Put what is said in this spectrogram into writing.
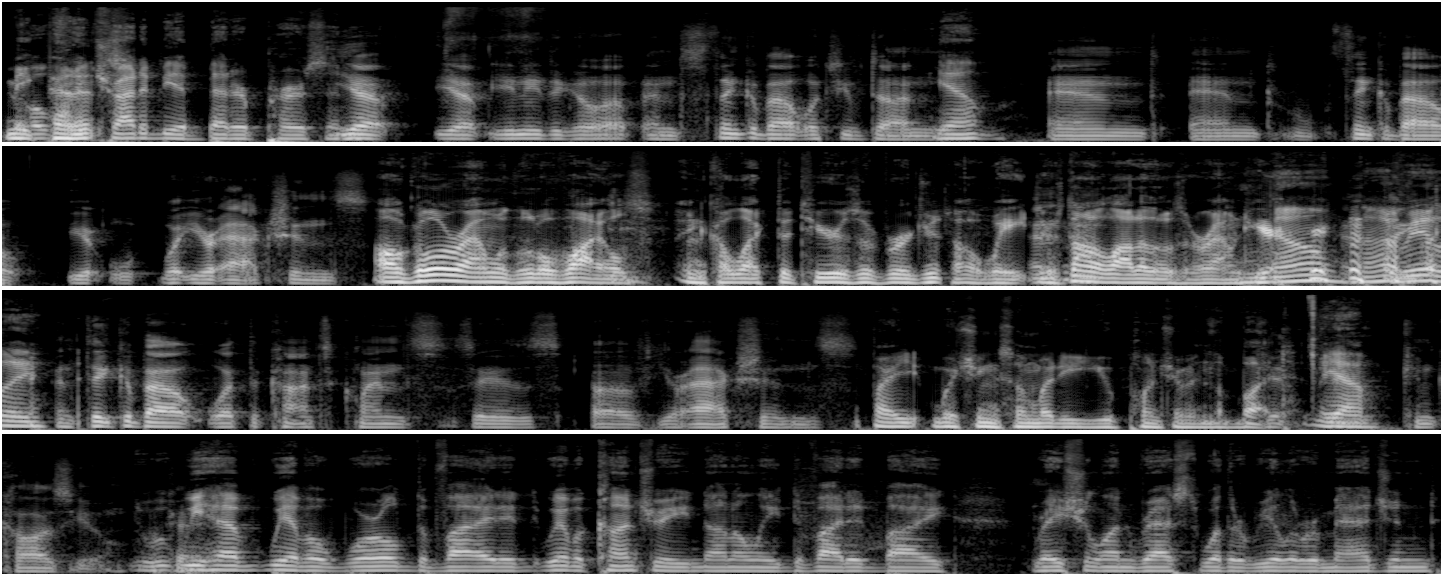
Make hopefully penance. try to be a better person. Yep, yep. You need to go up and think about what you've done. Yeah. and and think about your what your actions. I'll go around with little vials and collect the tears of virgins. Oh wait, there's not a lot of those around here. No, not really. And think about what the consequences of your actions By wishing somebody you punch them in the butt. can, Yeah. can cause you. Okay. We have we have a world divided. We have a country not only divided by racial unrest, whether real or imagined.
